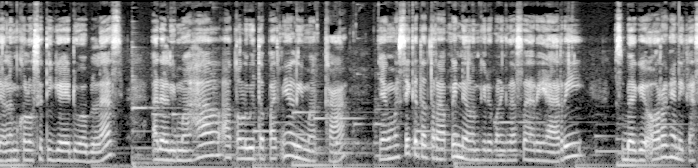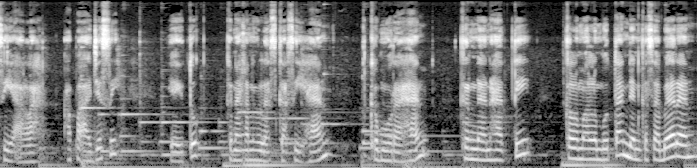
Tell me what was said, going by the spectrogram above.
Dalam Kolose 3 ayat 12, ada lima hal atau lebih tepatnya 5K yang mesti kita terapin dalam kehidupan kita sehari-hari sebagai orang yang dikasihi Allah. Apa aja sih? Yaitu kenakan belas kasihan, kemurahan, kerendahan hati, kelemah lembutan, dan kesabaran.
